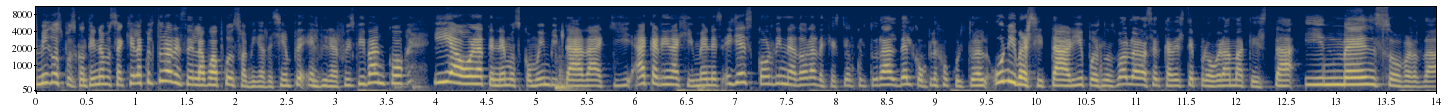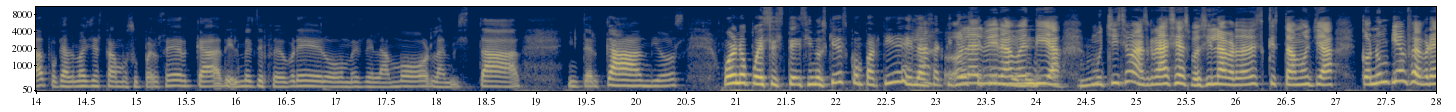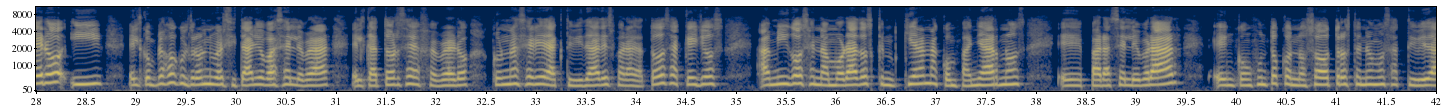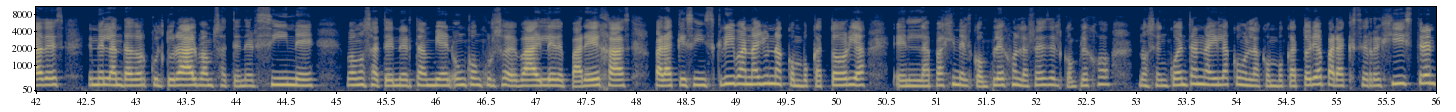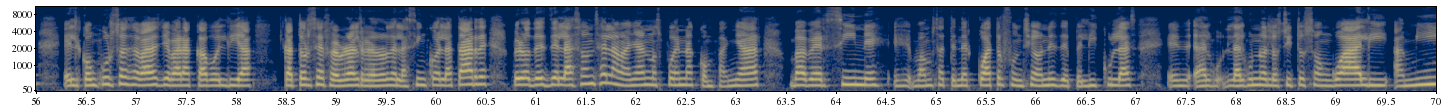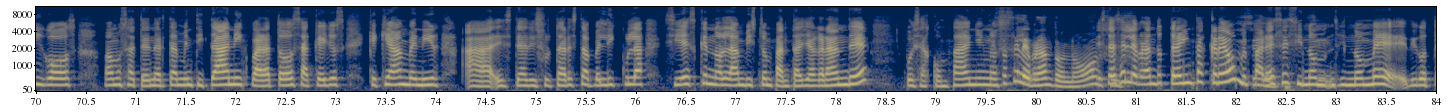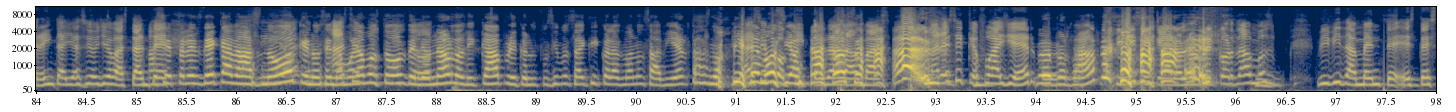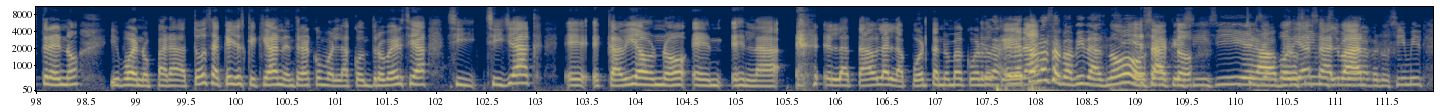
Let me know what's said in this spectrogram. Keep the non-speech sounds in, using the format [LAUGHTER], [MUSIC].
Amigos, pues continuamos aquí en la cultura desde la UAP con su amiga de siempre, Elvira Ruiz Vivanco. Y ahora tenemos como invitada aquí a Karina Jiménez. Ella es coordinadora de gestión cultural del Complejo Cultural Universitario y pues nos va a hablar acerca de este programa que está inmenso, ¿verdad? Porque además ya estamos súper cerca del mes de febrero, mes del amor, la amistad intercambios. Bueno, pues este, si nos quieres compartir eh, las ah, actividades. Hola Elvira, buen día. Muchísimas gracias. Pues sí, la verdad es que estamos ya con un pie en febrero y el Complejo Cultural Universitario va a celebrar el 14 de febrero con una serie de actividades para todos aquellos amigos enamorados que quieran acompañarnos eh, para celebrar en conjunto con nosotros. Tenemos actividades en el andador cultural, vamos a tener cine, vamos a tener también un concurso de baile de parejas para que se inscriban hay una convocatoria en la página del complejo, en las redes del complejo, nos encuentran ahí la, la convocatoria para que se registren. El concurso se va a llevar a cabo el día 14 de febrero alrededor de las 5 de la tarde, pero desde las 11 de la mañana nos pueden acompañar, va a haber cine, eh, vamos a tener cuatro funciones de películas, en, algunos de los sitios son Wally, Amigos, vamos a tener también Titanic para todos aquellos que quieran venir a, este, a disfrutar esta película, si es que no la han visto en pantalla grande, pues acompáñennos. Está celebrando, ¿no? Está celebrando 30, creo, me parece, si no, si no me, digo 30, ya se oye bastante. Hace tres décadas, ¿no? que nos enamoramos todos de Leonardo DiCaprio y que nos pusimos aquí con las manos abiertas, ¿no? Bien emocionados. nada más. [LAUGHS] Parece que fue ayer. ¿Verdad? [LAUGHS] Sí, sí, claro, lo [LAUGHS] recordamos vívidamente este estreno y bueno, para todos aquellos que quieran entrar como en la controversia, si, si Jack eh, eh, cabía o no en, en, la, en la tabla, en la puerta, no me acuerdo qué era. En la tabla salvavidas ¿no? o sea que sí, sí, era podía salvar. verosímil.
